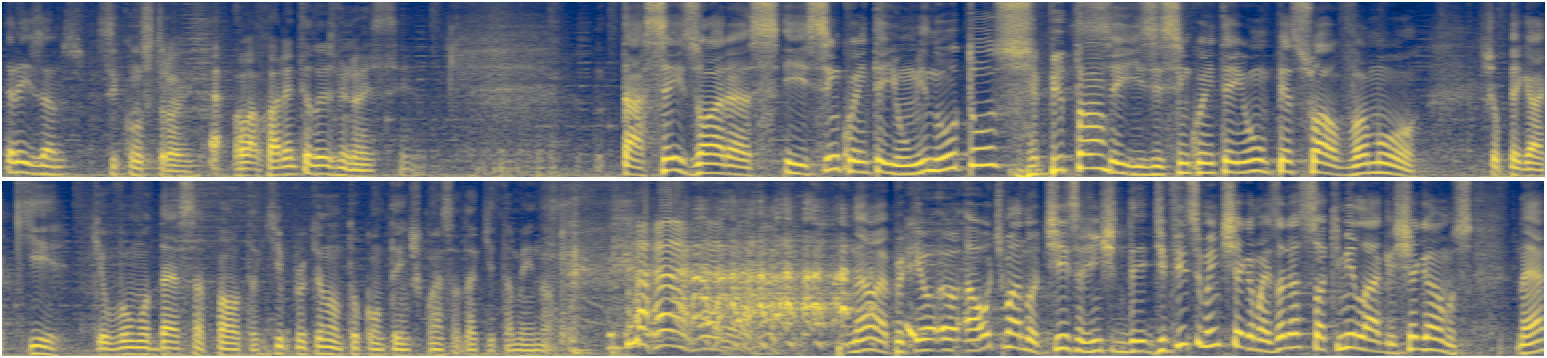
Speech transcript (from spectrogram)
Três anos. Se constrói. É, olha lá, 42 milhões. Sim. Tá, 6 horas e 51 minutos. Repita. 6 e 51. Pessoal, vamos. Deixa eu pegar aqui, que eu vou mudar essa pauta aqui, porque eu não tô contente com essa daqui também, não. é. Não, é porque eu, a última notícia a gente dificilmente chega, mas olha só que milagre, chegamos, né?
